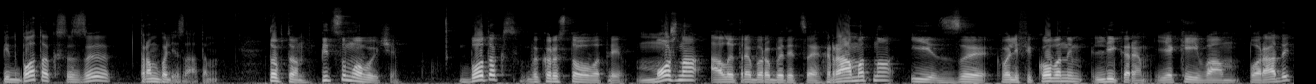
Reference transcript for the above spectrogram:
під ботокс з тромболізатом. Тобто, підсумовуючи, ботокс використовувати можна, але треба робити це грамотно і з кваліфікованим лікарем, який вам порадить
